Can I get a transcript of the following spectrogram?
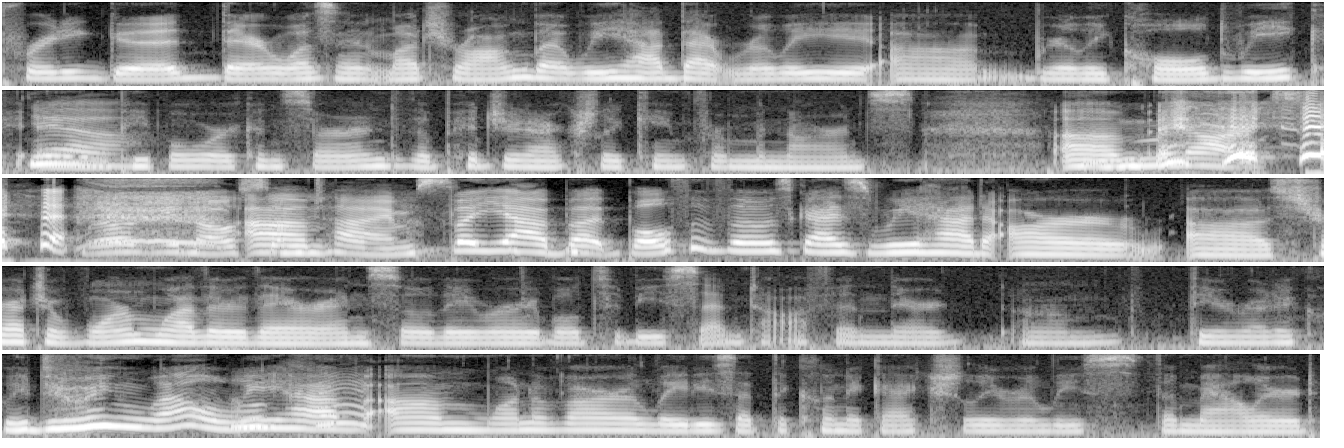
pretty good. There wasn't much wrong, but we had that really, um, really cold week, Yeah. and people were concerned. The pigeon actually came from Menards. Um, Menards. well, you know, sometimes. but yeah, but both of those guys, we had our uh, stretch of warm weather there, and so they were able to be sent off, and they're um, theoretically doing well. We have um, one of our ladies at the clinic actually released the mallard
